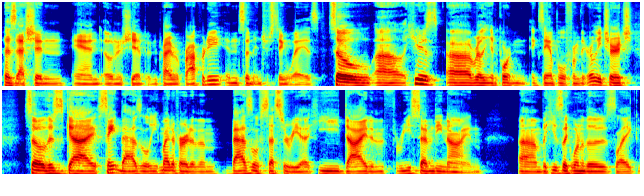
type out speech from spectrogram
possession and ownership and private property in some interesting ways. So uh, here's a really important example from the early church. So there's this guy Saint Basil. You might have heard of him, Basil of Caesarea. He died in 379. Um, but he's like one of those like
